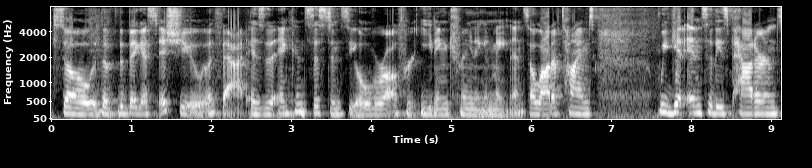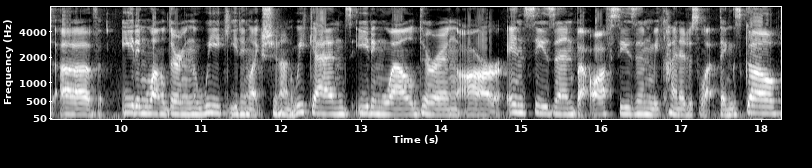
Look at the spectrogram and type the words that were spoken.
So the the biggest issue with that is the inconsistency overall for eating, training, and maintenance. A lot of times we get into these patterns of eating well during the week, eating like shit on weekends, eating well during our in season, but off season we kind of just let things go.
